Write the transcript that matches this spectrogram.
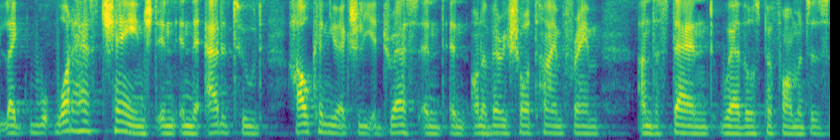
like, what has changed in in the attitude? How can you actually address and and on a very short time frame? understand where those performances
